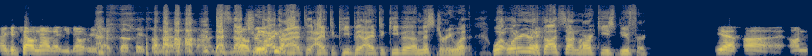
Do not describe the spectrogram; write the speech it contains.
I can tell now that you don't read my stuff based on that. That's not true either. I have to I have to keep it I have to keep it a mystery. What what what are your thoughts on Marques Buford? Yeah, uh, on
